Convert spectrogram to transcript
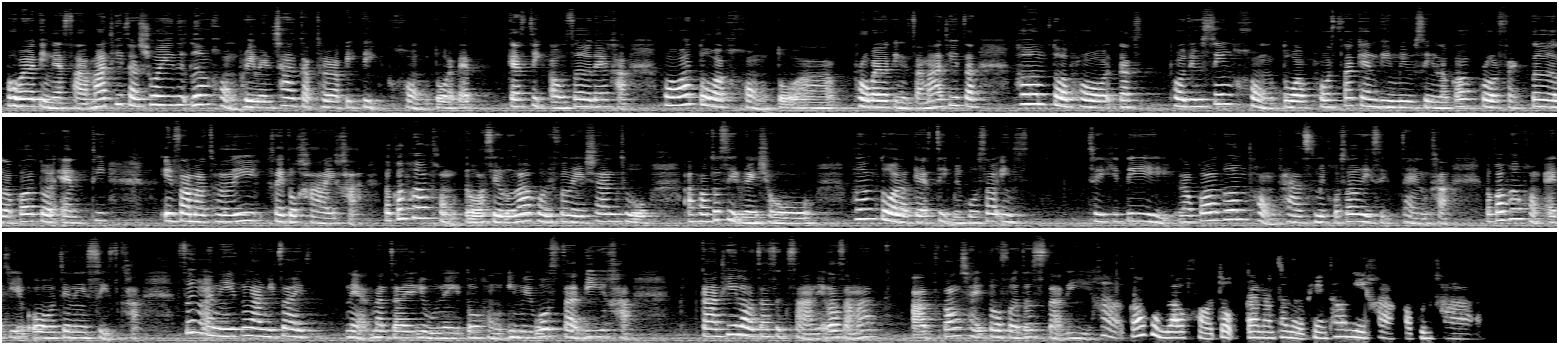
probiotic เนี่ยสามารถที่จะช่วยเรื่องของ prevention กับ therapeutic ของตัวแบบ gastric ulcer ได้ค่ะ เพราะว่าตัวของตัว probiotic สามารถที่จะเพิ่มตัว product producing ของตัว prostaglandin mucin แล้วก็ growth factor แล้วก็ตัว anti inflammatory cytokine ค่ะ แล้วก็เพิ่มของตัว cellular proliferation to apoptosis ratio เพิ่มตัว gastric mucosal integrity แล้วก็เพิ่มของ transmucosal resistance ค่ะ แล้วก็เพิ่มของ angiogenesis ค่ะ ซึ่งอันนี้งานวิจัยเนี่ย มันจะอยู่ในตัวของ in vivo study ค่ะ การที่เราจะศึกษาเนี่ย เราสามารถอาจจะต้องใช้ตัว further study ค่ะค่ะก็กลุ่มเราขอจบการนำเสนอเพียงเท่านี้ค่ะ ขอบคุณค่ะ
